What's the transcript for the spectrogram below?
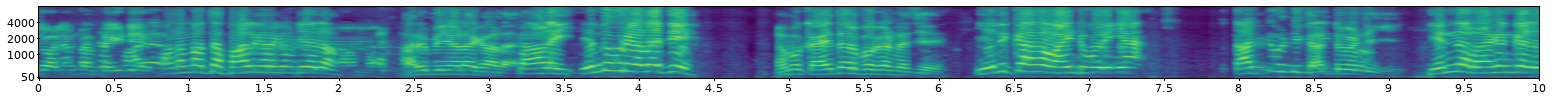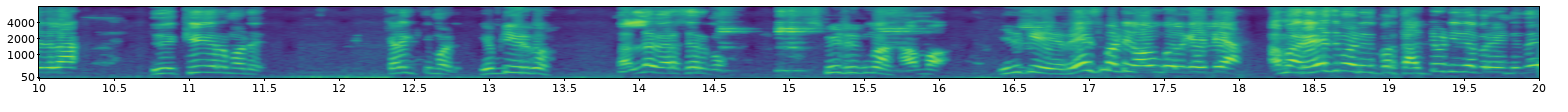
சொல்லி நம்ம போயிட்டே இருக்கோம் படம் பார்த்தா பால் கறக்க முடியாதோ? ஆமா. அருமையான காலை. காலை. எந்த ஊருக்கு அண்ணாச்சி? நம்ம கைத்தர பக்கம் என்னாச்சு எதுக்காக வாங்கிட்டு போறீங்க? தட்டு வண்டி தட்டு வண்டிக்கு. என்ன ரகங்கள் இதெல்லாம்? இது கீகர மாடு. கிழத்தி மாடு. எப்படி இருக்கும்? நல்ல விரசம் இருக்கும். ஸ்பீட் இருக்குமா? ஆமா. இதுக்கு ரேஸ் மாட்டுக்கு ஆகும் போலுக்கு இல்லையா? ஆமா ரேஸ் மாடு இது பாரு, தட்டு வண்டி தான் வேண்டுது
